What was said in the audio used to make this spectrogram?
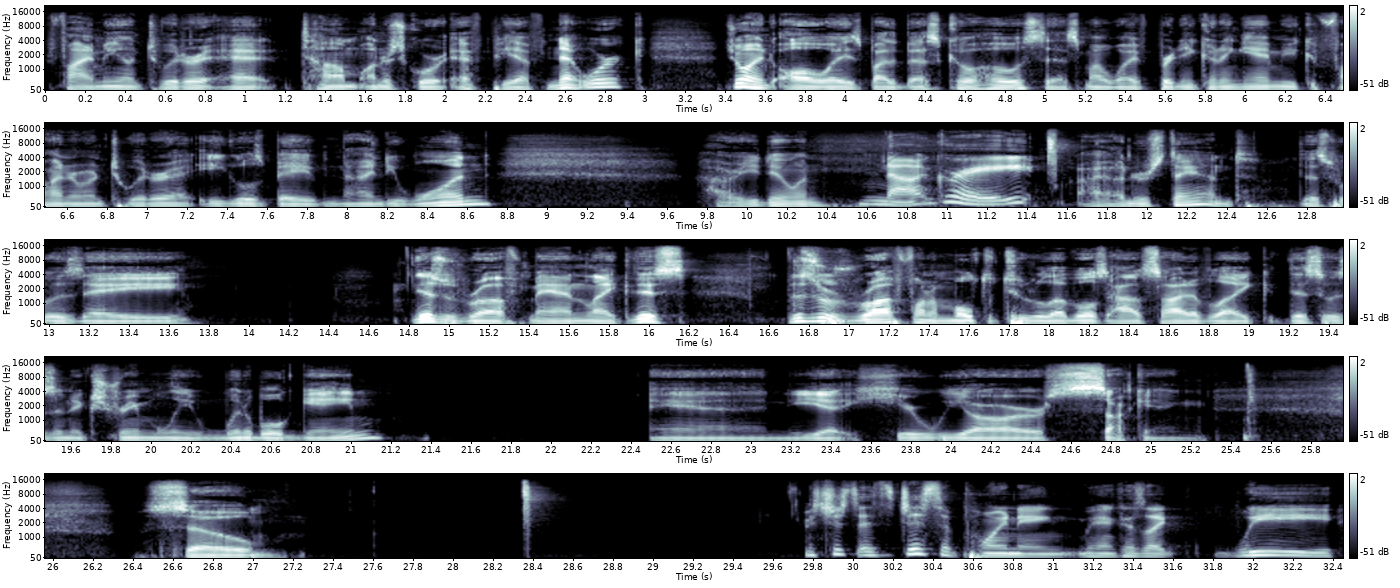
find me on Twitter at Tom underscore FPF Network. Joined always by the best co host. That's my wife, Brittany Cunningham. You can find her on Twitter at EaglesBabe91. How are you doing? Not great. I understand. This was a this was rough, man. Like this this was rough on a multitude of levels outside of like this was an extremely winnable game. And yet here we are sucking. So It's just it's disappointing, man, because like we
